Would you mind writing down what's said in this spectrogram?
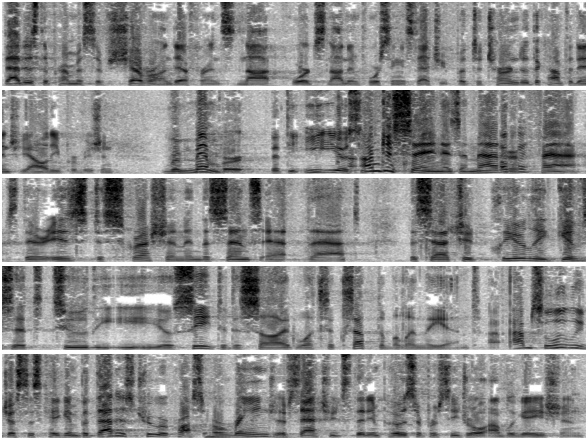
that is the premise of Chevron deference, not courts not enforcing a statute. But to turn to the confidentiality provision, remember that the EEOC. I'm just saying, as a matter okay. of fact, there is discretion in the sense that the statute clearly gives it to the EEOC to decide what's acceptable in the end. Absolutely, Justice Kagan, but that is true across a range of statutes that impose a procedural obligation.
